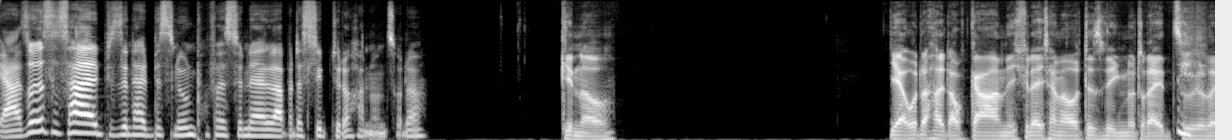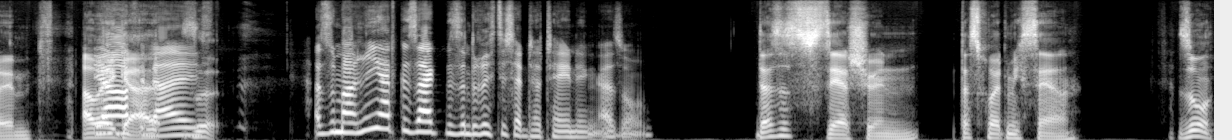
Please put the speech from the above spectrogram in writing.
ja, so ist es halt. Wir sind halt ein bisschen unprofessionell, aber das liebt ihr doch an uns, oder? Genau. Ja, oder halt auch gar nicht. Vielleicht haben wir auch deswegen nur drei ZuhörerInnen. Aber Ja, egal. vielleicht. So, Also Marie hat gesagt, wir sind richtig entertaining. Also das ist sehr schön. Das freut mich sehr. So,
